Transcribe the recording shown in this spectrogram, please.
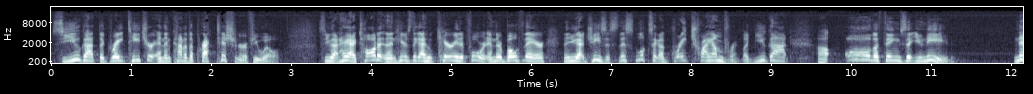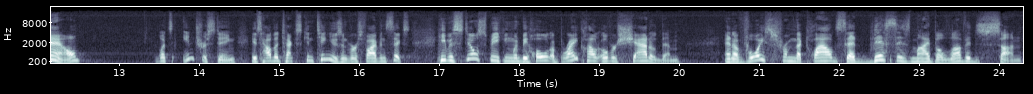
So you got the great teacher and then kind of the practitioner, if you will. So you got, hey, I taught it, and then here's the guy who carried it forward. And they're both there. And then you got Jesus. This looks like a great triumvirate. Like you got uh, all the things that you need. Now, what's interesting is how the text continues in verse 5 and 6. He was still speaking when, behold, a bright cloud overshadowed them, and a voice from the cloud said, This is my beloved Son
